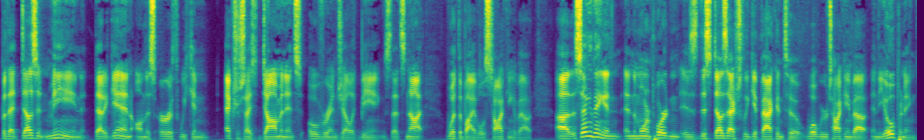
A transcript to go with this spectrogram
But that doesn't mean that again on this earth we can exercise dominance over angelic beings. That's not what the Bible is talking about. Uh, the second thing, and, and the more important, is this does actually get back into what we were talking about in the opening,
